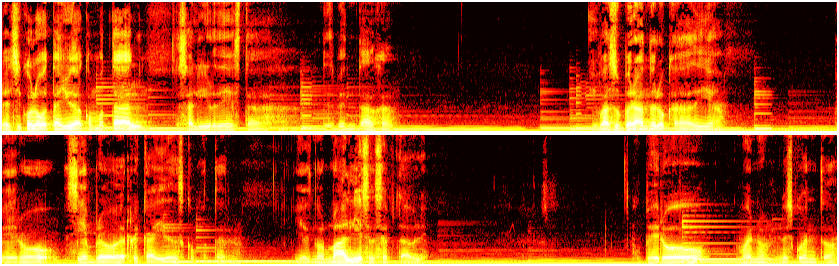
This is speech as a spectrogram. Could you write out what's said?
el psicólogo te ayuda como tal a salir de esta desventaja y vas superándolo cada día pero siempre va a haber recaídas como tal. Y es normal y es aceptable. Pero bueno, les cuento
